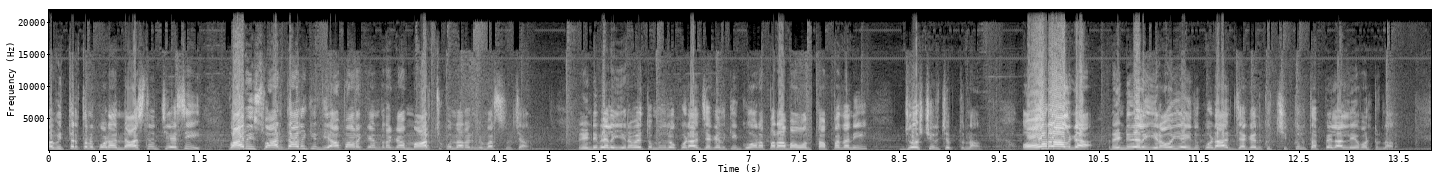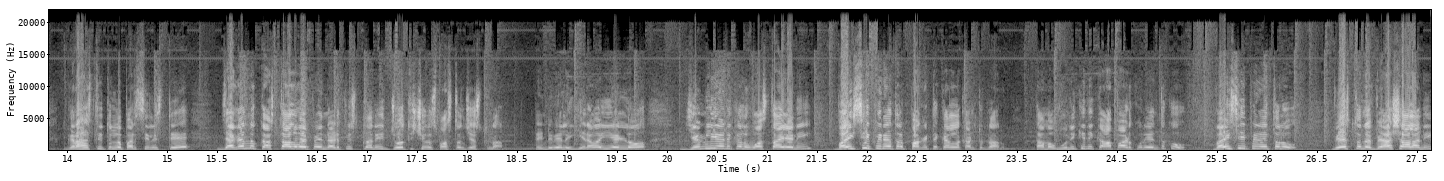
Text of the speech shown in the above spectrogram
పవిత్రతను కూడా నాశనం చేసి వారి స్వార్థానికి వ్యాపార కేంద్రంగా మార్చుకున్నారని విమర్శించారు. రెండు వేల ఇరవై తొమ్మిదిలో కూడా జగన్కి ఘోర పరాభవం తప్పదని జోష్యులు చెప్తున్నారు. ఓవరాల్గా రెండు వేల ఇరవై ఐదు కూడా జగన్కు చిక్కులు తప్పేలా లేవంటున్నారు. గ్రహస్థితులను పరిశీలిస్తే జగన్ను కష్టాల వైపే నడిపిస్తుందని జ్యోతిష్యులు స్పష్టం చేస్తున్నారు. రెండు వేల ఇరవై ఏడులో జమిలీ ఎన్నికలు వస్తాయని వైసీపీ నేతలు పగటి కళ్ళకు అంటున్నారు. తమ ఉనికిని కాపాడుకునేందుకు వైసీపీ నేతలు వేస్తున్న వేషాలని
